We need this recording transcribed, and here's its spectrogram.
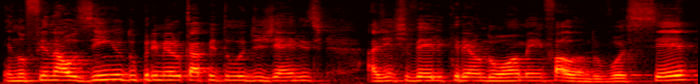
E no finalzinho do primeiro capítulo de Gênesis, a gente vê ele criando o homem e falando: Você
